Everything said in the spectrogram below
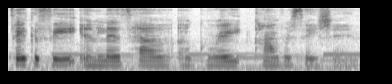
take a seat, and let's have a great conversation.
